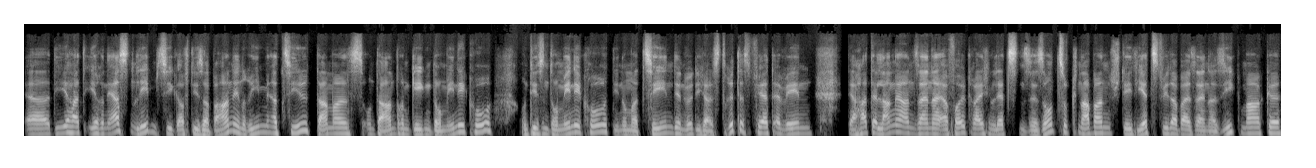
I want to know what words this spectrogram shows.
Äh, die hat ihren ersten Lebenssieg auf dieser Bahn in Riem erzielt, damals unter anderem gegen Domenico. Und diesen Domenico, die Nummer 10, den würde ich als drittes Pferd erwähnen. Der hatte lange an seiner erfolgreichen letzten Saison zu knabbern, steht jetzt wieder bei seiner Siegmarke,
